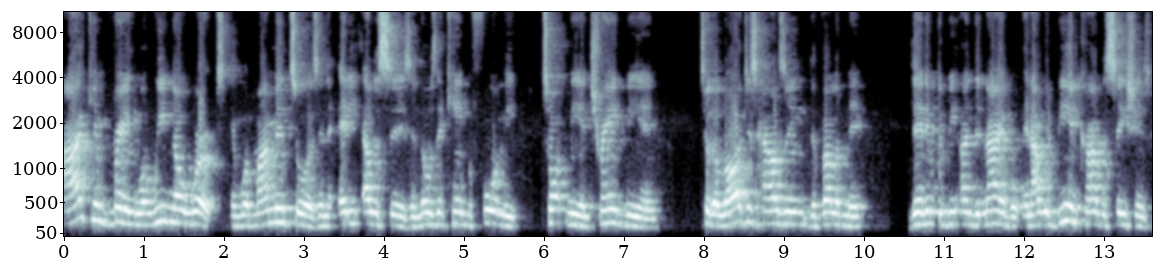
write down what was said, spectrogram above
I can bring what we know works and what my mentors and the Eddie Ellises and those that came before me taught me and trained me in to the largest housing development, then it would be undeniable. And I would be in conversations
